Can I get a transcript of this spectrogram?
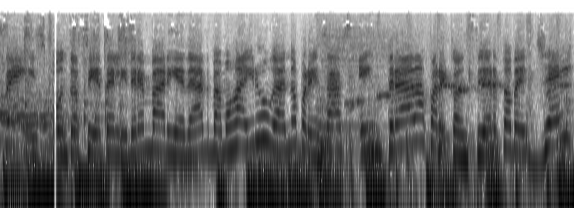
106.7, líder en variedad. Vamos a ir jugando por esas entradas para el concierto de Jay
